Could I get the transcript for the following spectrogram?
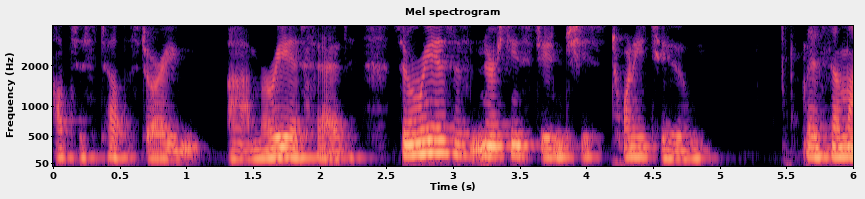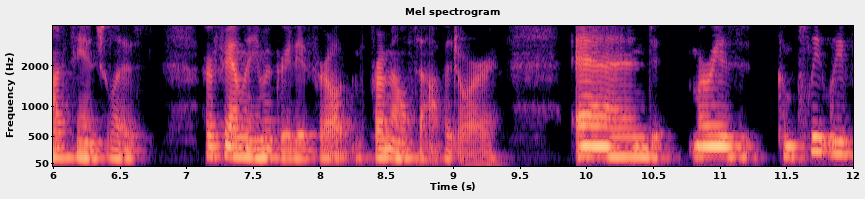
I'll just tell the story uh, Maria said. So, Maria is a nursing student. She's 22, lives in Los Angeles. Her family immigrated from El Salvador. And Maria is completely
